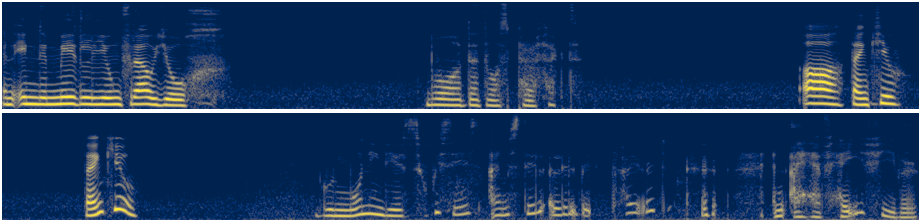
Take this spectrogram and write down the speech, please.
and in the middle, Jungfrau Joch. Wow, that was perfect. Oh, thank you. Thank you. Good morning, dear Swisses. I'm still a little bit tired and I have hay fever.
